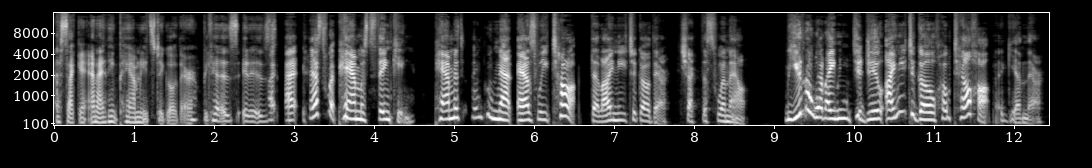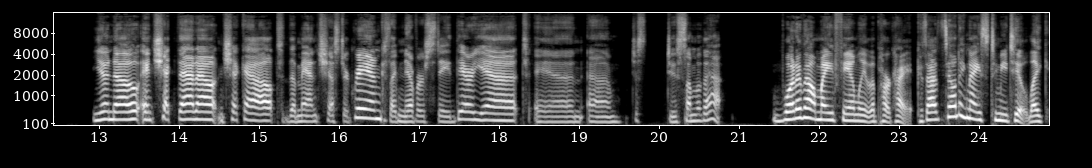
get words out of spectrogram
a second and I think Pam needs to go there because it is I, I, That's what Pam is thinking. Pam is thinking that as we talk that I need to go there. Check this one out. You know what I need to do? I need to go hotel hop again there you know, and check that out and check out the Manchester Grand because I've never stayed there yet and um, just do some of that. What about my family at the Park Hyatt? Because that's sounding nice to me too. Like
